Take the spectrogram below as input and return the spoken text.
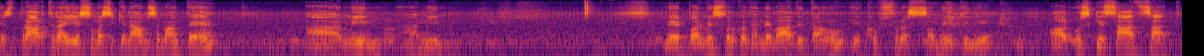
इस प्रार्थना यीशु मसीह के नाम से मांगते हैं। आमीन आमीन। मैं परमेश्वर को धन्यवाद देता हूँ ये खूबसूरत समय के लिए और उसके साथ साथ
